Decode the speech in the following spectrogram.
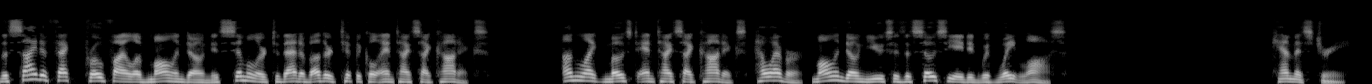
the side effect profile of molindone is similar to that of other typical antipsychotics. Unlike most antipsychotics, however, molindone use is associated with weight loss. Chemistry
